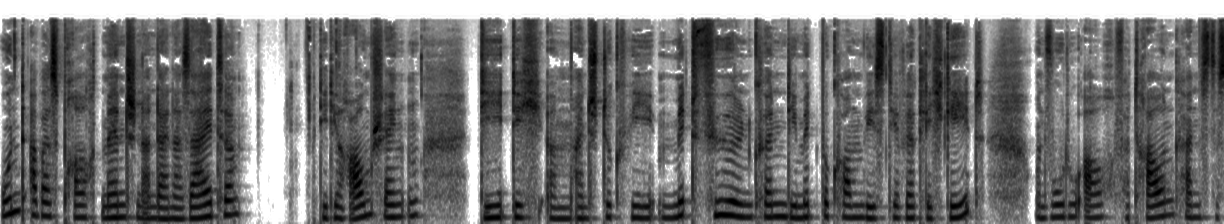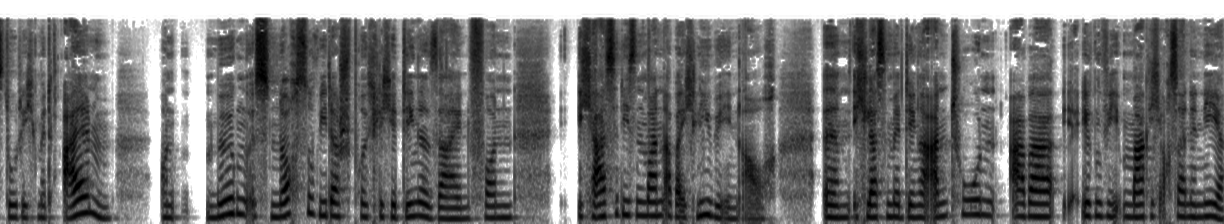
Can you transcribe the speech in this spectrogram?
und aber es braucht Menschen an deiner Seite, die dir Raum schenken, die dich ähm, ein Stück wie mitfühlen können, die mitbekommen, wie es dir wirklich geht und wo du auch vertrauen kannst, dass du dich mit allem und mögen es noch so widersprüchliche Dinge sein von ich hasse diesen Mann, aber ich liebe ihn auch. Ähm, ich lasse mir Dinge antun, aber irgendwie mag ich auch seine Nähe.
